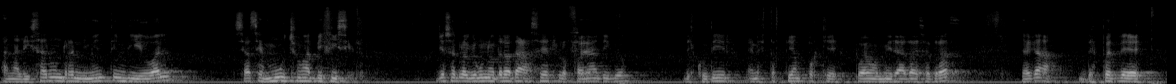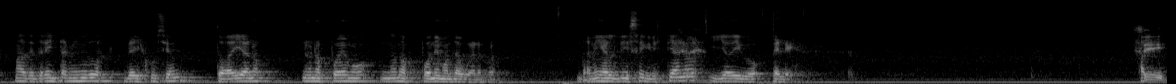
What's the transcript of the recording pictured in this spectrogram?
analizar un rendimiento individual se hace mucho más difícil. Y eso es lo que uno trata de hacer, los fanáticos, discutir en estos tiempos que podemos mirar hacia atrás. Y acá, después de más de 30 minutos de discusión, todavía no, no, nos, podemos, no nos ponemos de acuerdo. Daniel dice Cristiano y yo digo Pelé. Sí,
